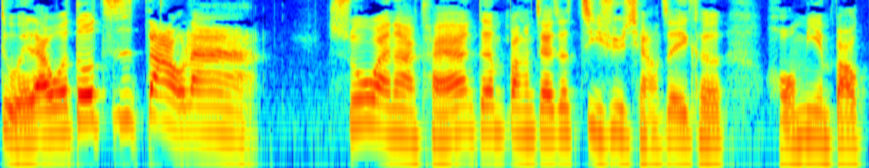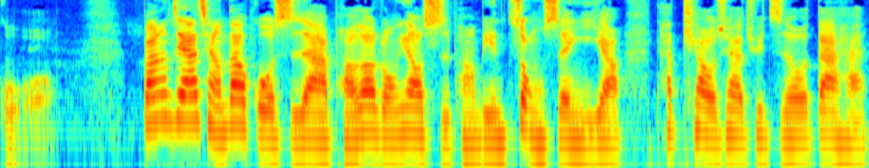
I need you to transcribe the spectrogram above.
对啦，我都知道啦。说完啊，凯安跟邦家就继续抢这一颗猴面包果。邦家抢到果实啊，跑到荣耀石旁边，纵身一跃，他跳下去之后大喊：“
